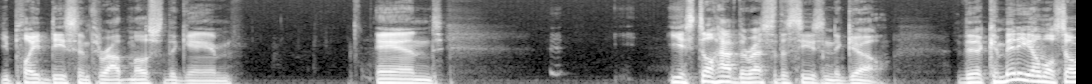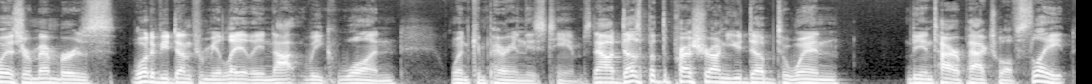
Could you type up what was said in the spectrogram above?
You played decent throughout most of the game. And you still have the rest of the season to go the committee almost always remembers what have you done for me lately, not week one when comparing these teams. Now it does put the pressure on UW to win the entire Pac-12 slate,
